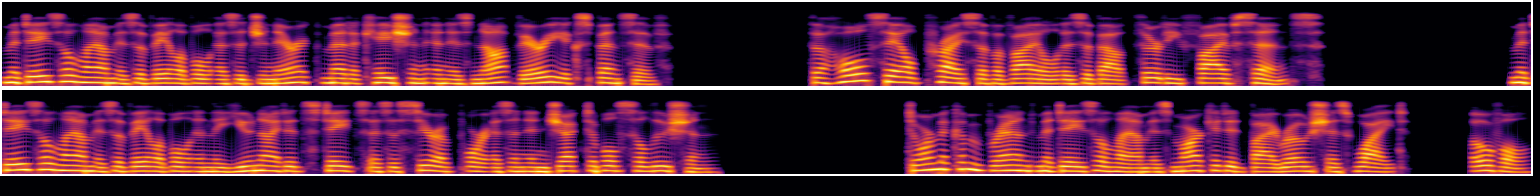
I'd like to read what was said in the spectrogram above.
Midazolam is available as a generic medication and is not very expensive. The wholesale price of a vial is about 35 cents. Midazolam is available in the United States as a syrup or as an injectable solution. Dormicum brand midazolam is marketed by Roche as white, oval,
